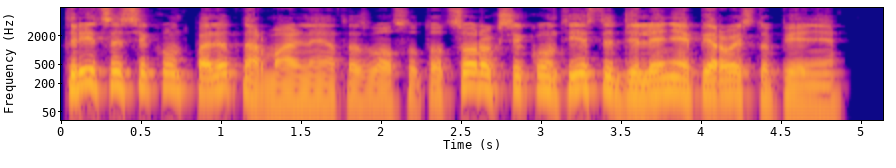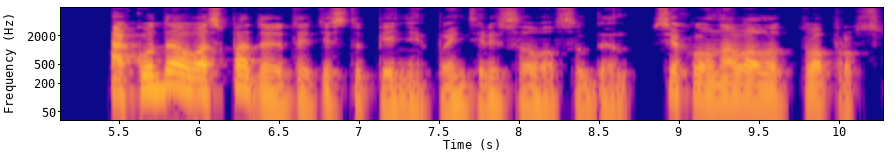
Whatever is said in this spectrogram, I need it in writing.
«Тридцать секунд, полет нормальный», — отозвался тот. «Сорок секунд, есть отделение первой ступени». «А куда у вас падают эти ступени?» — поинтересовался Дэн. Всех волновал этот вопрос.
